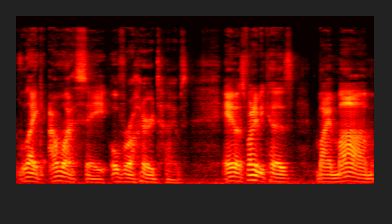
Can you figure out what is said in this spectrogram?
like I want to say over a hundred times, and it was funny because my mom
